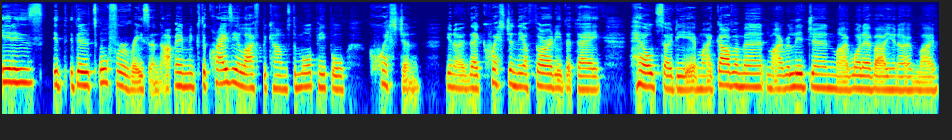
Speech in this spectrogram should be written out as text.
it is it, it's all for a reason. I mean the crazier life becomes the more people question you know they question the authority that they held so dear. My government my religion my whatever you know my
